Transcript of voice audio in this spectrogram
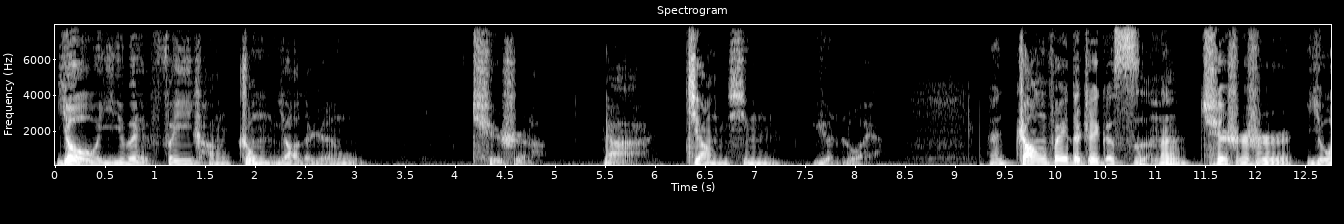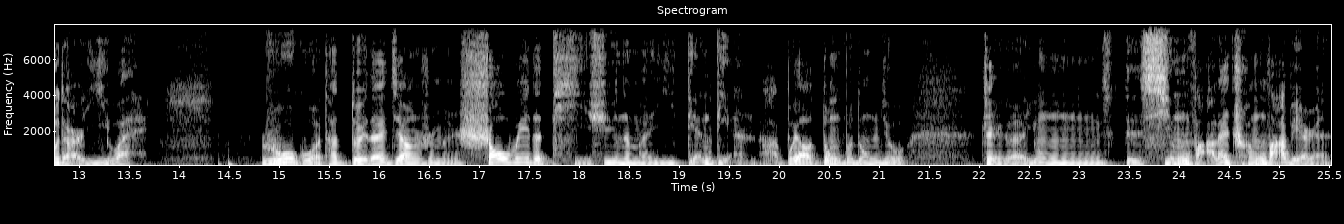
又一位非常重要的人物去世了，啊，将星陨落呀。嗯，张飞的这个死呢，确实是有点意外。如果他对待将士们稍微的体恤那么一点点啊，不要动不动就这个用刑法来惩罚别人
